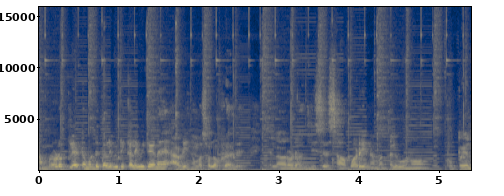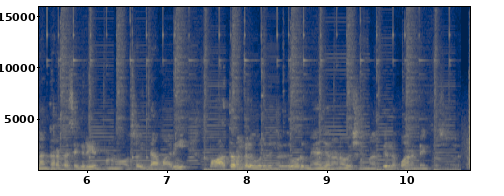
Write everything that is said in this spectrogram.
நம்மளோட பிளேட்டை மட்டும் கழுவிட்டு கழுவிட்டேனே அப்படின்னு நம்ம சொல்லக்கூடாது. எல்லாரோட டிஷ்ஷஸ் சாப்பாடையும் நம்ம கழுவணும். குப்பையெல்லாம் கரெக்டாக செக்ரிகேட் பண்ணணும். ஸோ இந்த மாதிரி பாத்திரம் கழுவுறதுங்கிறது ஒரு மேஜரான விஷயமா இருக்குது இந்த குவாரண்டைன் செஷனில்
